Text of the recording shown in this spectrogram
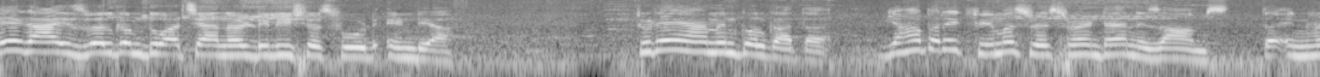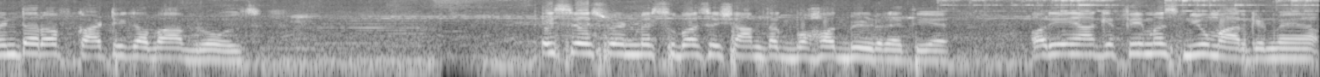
Hey guys, welcome to our channel Delicious Food India. Today I am in Kolkata. यहाँ पर एक फ़ेमस रेस्टोरेंट है Nizam's the inventor of kathi kebab rolls इस रेस्टोरेंट में सुबह से शाम तक बहुत भीड़ रहती है और ये यहाँ के फ़ेमस न्यू मार्केट में है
